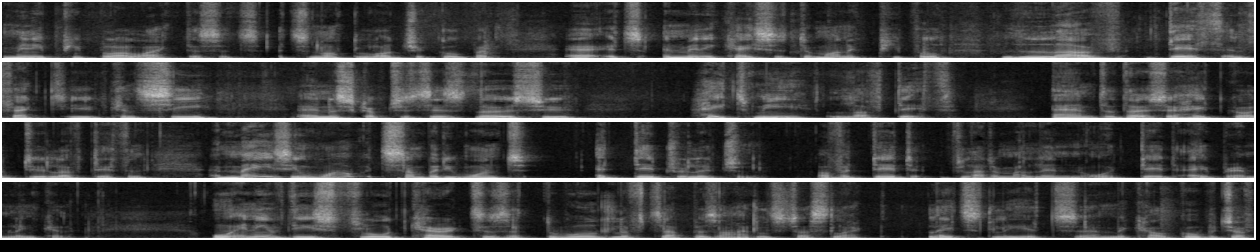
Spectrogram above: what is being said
many people are like this. It's it's not logical, but uh, it's in many cases demonic. People love death. In fact, you can see in the scripture says, "Those who hate me love death," and those who hate God do love death. And amazing, why would somebody want a dead religion of a dead Vladimir Lenin or dead Abraham Lincoln? Or any of these flawed characters that the world lifts up as idols, just like lately it's uh, Mikhail Gorbachev.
